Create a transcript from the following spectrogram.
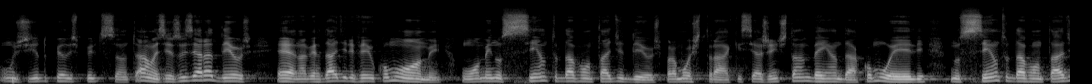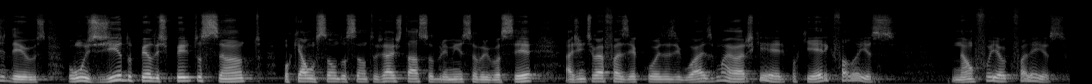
ungido pelo Espírito Santo. Ah, mas Jesus era Deus. É, na verdade, ele veio como homem, um homem no centro da vontade de Deus, para mostrar que se a gente também andar como ele, no centro da vontade de Deus, ungido pelo Espírito Santo, porque a unção do santo já está sobre mim e sobre você, a gente vai fazer coisas iguais maiores que ele, porque ele que falou isso. Não fui eu que falei isso.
